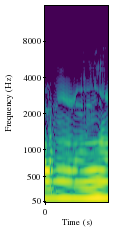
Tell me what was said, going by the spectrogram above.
Oh.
